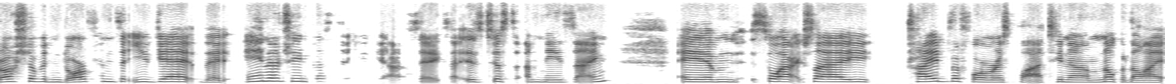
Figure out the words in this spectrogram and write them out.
rush of endorphins that you get, the energy that you get at sex, just amazing. Um, so actually, I tried Reformer Pilates. I'm not gonna lie,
